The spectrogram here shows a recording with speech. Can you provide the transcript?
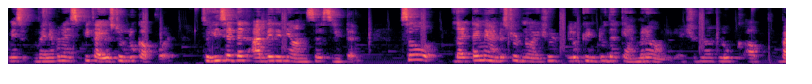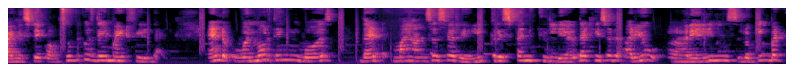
means whenever I speak, I used to look upward. So he said that are there any answers written? So that time I understood no, I should look into the camera only. I should not look up by mistake also because they might feel that. And one more thing was that my answers were really crisp and clear. That he said, "Are you uh, really means looking?" But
